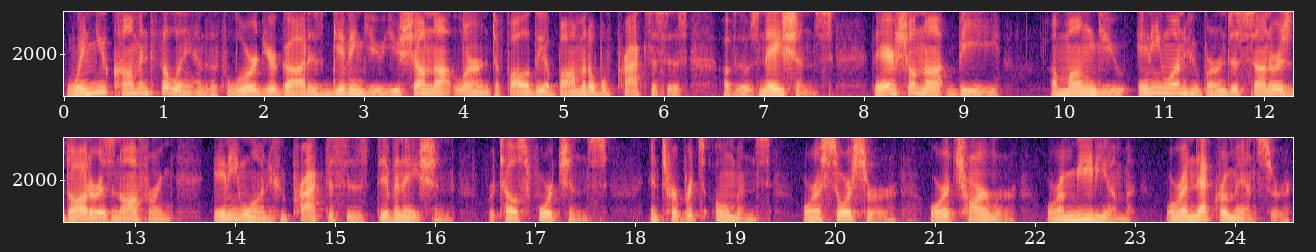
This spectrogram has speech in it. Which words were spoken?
When you come into the land that the Lord your God is giving you, you shall not learn to follow the abominable practices of those nations. There shall not be among you anyone who burns his son or his daughter as an offering anyone who practices divination or tells fortunes, interprets omens, or a sorcerer, or a charmer, or a medium, or a necromancer,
